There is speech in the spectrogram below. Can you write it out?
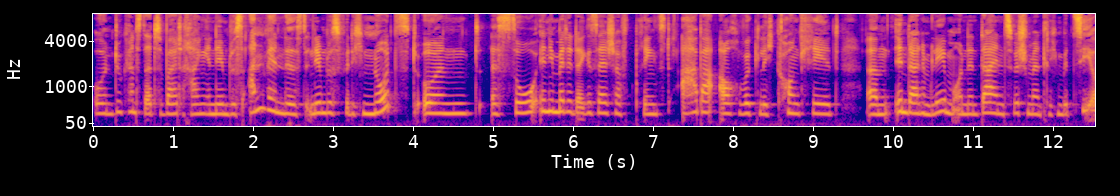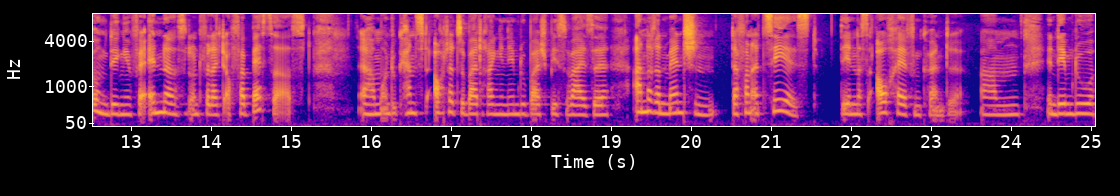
Und du kannst dazu beitragen, indem du es anwendest, indem du es für dich nutzt und es so in die Mitte der Gesellschaft bringst, aber auch wirklich konkret ähm, in deinem Leben und in deinen zwischenmenschlichen Beziehungen Dinge veränderst und vielleicht auch verbesserst. Ähm, und du kannst auch dazu beitragen, indem du beispielsweise anderen Menschen davon erzählst, denen das auch helfen könnte. Ähm, indem du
